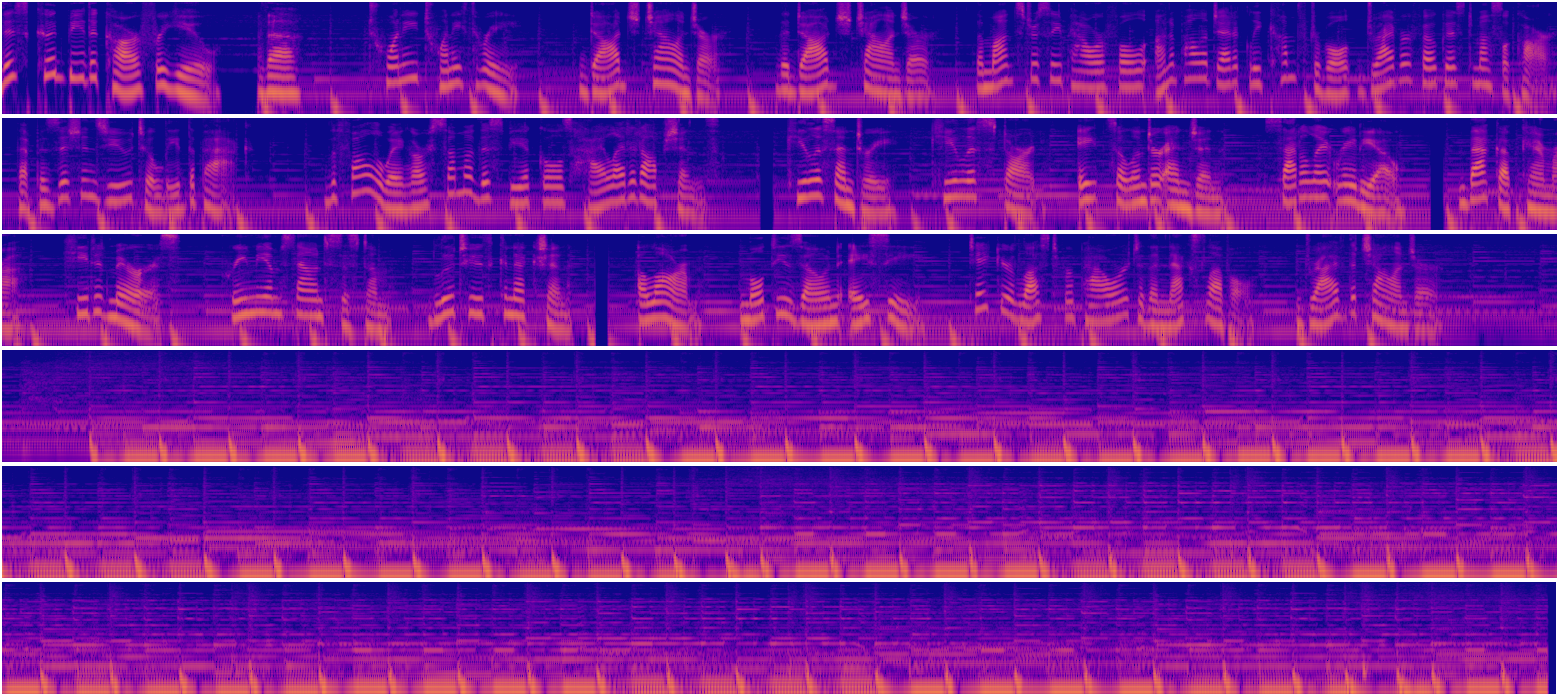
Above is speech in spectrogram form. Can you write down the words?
This could be the car for you. The 2023 Dodge Challenger. The Dodge Challenger, the monstrously powerful, unapologetically comfortable, driver-focused muscle car that positions you to lead the pack. The following are some of this vehicle's highlighted options. Keyless entry, keyless start, eight-cylinder engine, satellite radio, backup camera, heated mirrors, premium sound system, Bluetooth connection, alarm, multi-zone AC. Take your lust for power to the next level. Drive the Challenger.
